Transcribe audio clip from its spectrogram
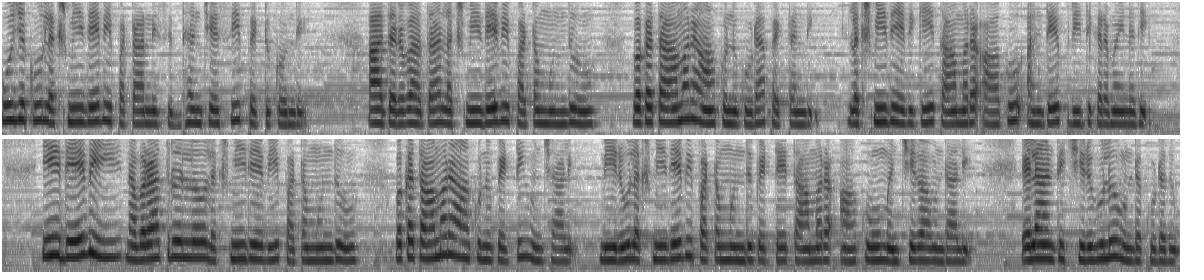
పూజకు లక్ష్మీదేవి పటాన్ని సిద్ధం చేసి పెట్టుకోండి. ఆ తర్వాత లక్ష్మీదేవి పటం ముందు ఒక తామర ఆకును కూడా పెట్టండి. లక్ష్మీదేవికి తామర ఆకు అంటే ప్రీతికరమైనది. ఈ దేవి నవరాత్రుల్లో లక్ష్మీదేవి పటం ముందు ఒక తామర ఆకును పెట్టి ఉంచాలి. మీరు లక్ష్మీదేవి పటం ముందు పెట్టే తామర ఆకు మంచిగా ఉండాలి. ఎలాంటి చిరుగులు ఉండకూడదు.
